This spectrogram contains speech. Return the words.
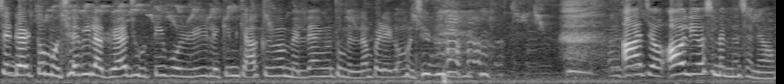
से डर तो मुझे भी लग रहा है झूठी बोल रही लेकिन क्या करूँ मैं मिलने आई हूँ तो मिलना पड़ेगा मुझे भी। आ जाओ आओ लियो से मिलने चले आओ।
